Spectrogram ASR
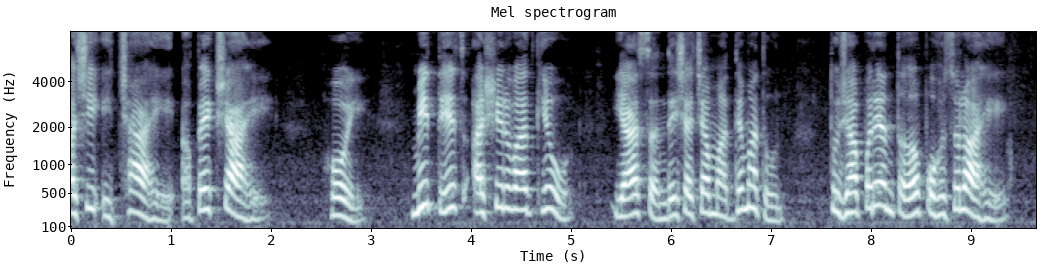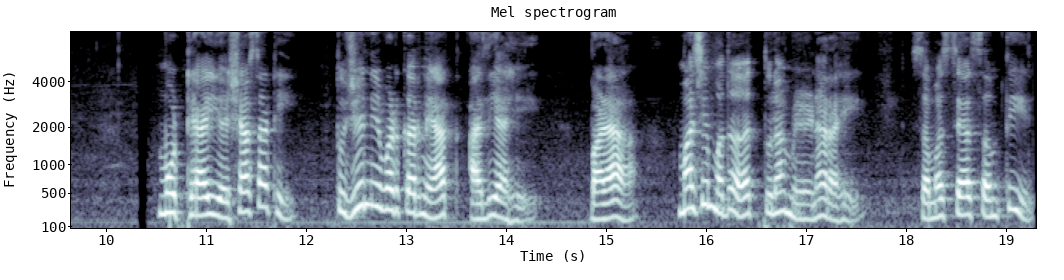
अशी इच्छा आहे अपेक्षा आहे. होय मी तेच आशीर्वाद घेऊन या संदेशाच्या माध्यमातून तुझ्यापर्यंत पोहोचलो आहे. मोठ्या यशासाठी तुझी निवड करण्यात आली आहे. बाळा माझी मदत तुला मिळणार आहे. समस्या संपतील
